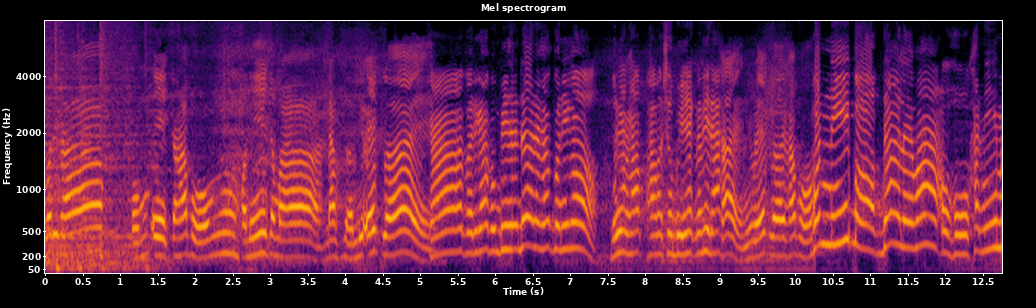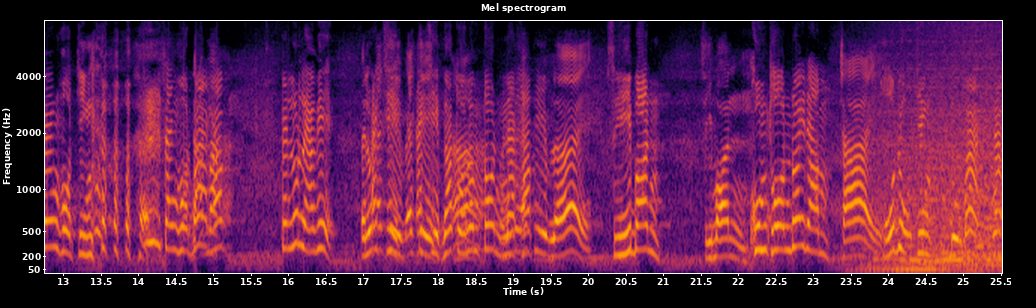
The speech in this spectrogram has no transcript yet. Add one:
สวัสดีครับ ผมเอกนะครับผมวันนี้จะมานำเสนอ New X เลยครับสวัสดีครับผมบีเทนเดอร์นะครับ วันนี้ก็เหมือนกันครับพามาชมบีเอ็กนะพี่นะใช่ New X เลยครับผมวันนี้บอกได้เลยว่า โอ้โหคันนี้แม่งโหดจริง แต่งโหดมากครับ เป็นรุ่นแล้วพี่เป็นรุ่น Active Active Active นะตัวเริ่มต้นนะครับทีฟเลย สีบอลสีบอลคุมโทนด้วยดใช่ำโหดุจริงดุมากนะ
